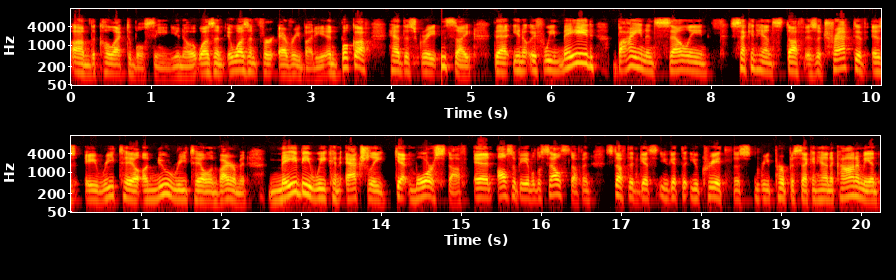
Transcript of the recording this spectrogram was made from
um, the collectible scene. You know, it wasn't it wasn't for everybody. And Bookoff had this great insight that you know if we made buying and selling secondhand stuff as attractive as a retail a new retail environment maybe we can actually get more stuff and also be able to sell stuff and stuff that gets you get that you create this repurposed secondhand economy. And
